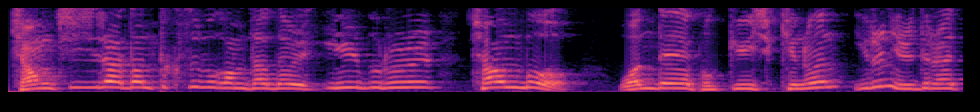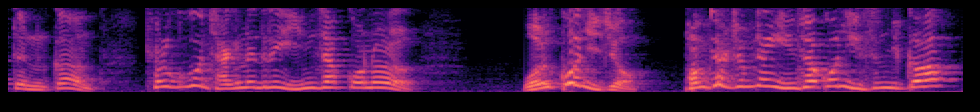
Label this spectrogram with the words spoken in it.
정치질하던 특수부 검사들 일부를 전부 원대에 복귀시키는 이런 일들을 했다니까 결국은 자기네들이 인사권을 월권이죠. 검찰총장이 인사권이 있습니까?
